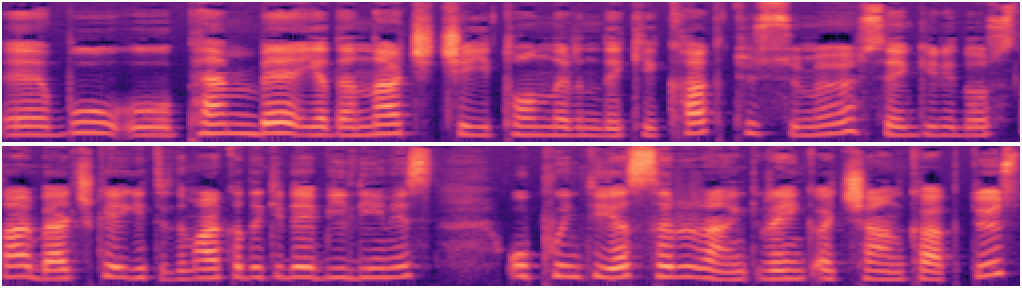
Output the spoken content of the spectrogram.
e, bu e, pembe ya da nar çiçeği tonlarındaki kaktüsümü sevgili dostlar Belçika'ya getirdim. Arkadaki de bildiğiniz o puntiya sarı renk, renk açan kaktüs.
